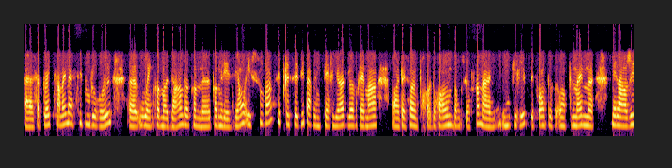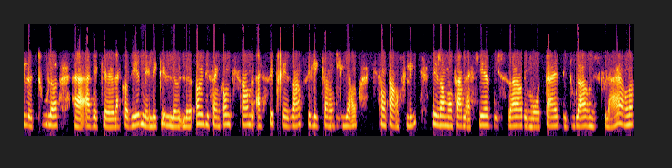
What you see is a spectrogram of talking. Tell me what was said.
Ça peut être quand même assez douloureux ou incommodant là, comme comme lésion. Et souvent c'est précédé par une période là vraiment on appelle ça un prodrome. Donc ça ressemble à une grippe. Des fois, on peut, on peut même mélanger le tout là avec euh, la COVID, mais le, un des symptômes qui semble assez présent, c'est les ganglions qui sont enflés. Les gens vont faire de la fièvre, des sueurs, des maux de tête, des douleurs musculaires. Là,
